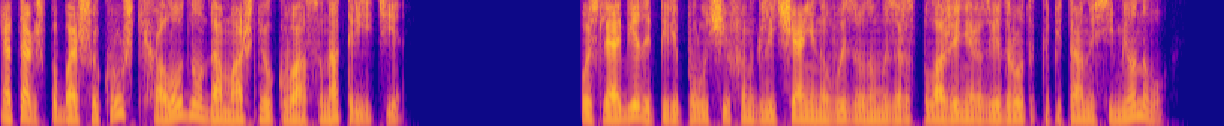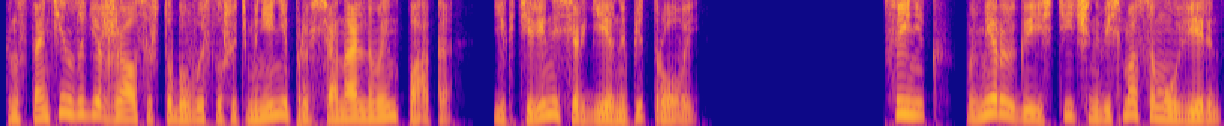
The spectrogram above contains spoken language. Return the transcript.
А также по большой кружке холодного домашнего кваса на третье. После обеда, перепоручив англичанина, вызванному из расположения разведрота капитану Семенову, Константин задержался, чтобы выслушать мнение профессионального эмпата Екатерины Сергеевны Петровой. Циник, в меру эгоистичен, весьма самоуверен,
